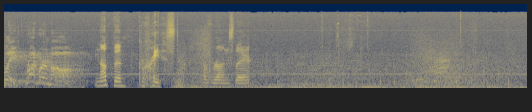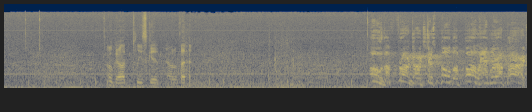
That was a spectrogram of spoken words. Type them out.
Rotworm ball. Not the greatest of runs there. Oh god, please get out of that. Oh, the Frog Dogs just pulled the ball handler apart.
